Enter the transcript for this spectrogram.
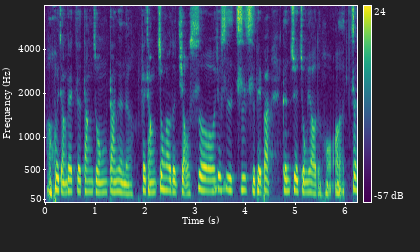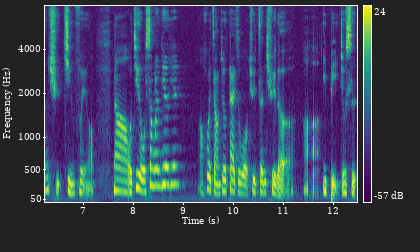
啊，会长在这当中担任了非常重要的角色哦，就是支持陪伴跟最重要的吼呃争取经费哦。那我记得我上任第二天啊，会长就带着我去争取了啊一笔就是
